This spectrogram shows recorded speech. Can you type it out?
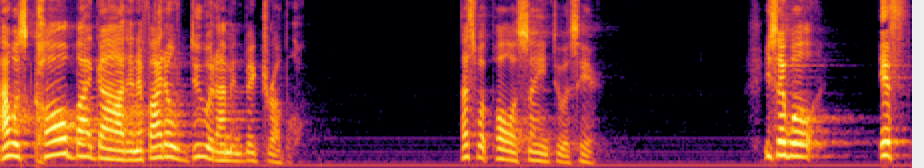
I was called by God, and if I don't do it, I'm in big trouble. That's what Paul is saying to us here. You say, well, if,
